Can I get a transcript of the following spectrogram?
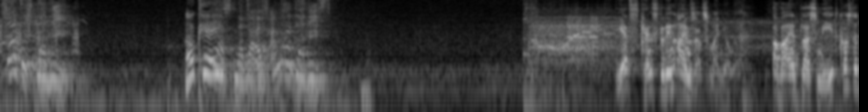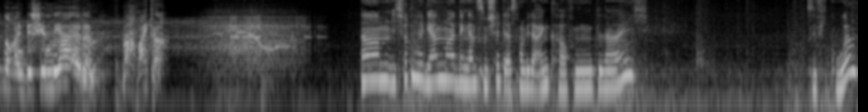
Fertig, Daddy. Okay. Er ist netter als andere Daddys. Jetzt kennst du den Einsatz, mein Junge. Aber ein Plasmid kostet noch ein bisschen mehr, Adam. Mach weiter. Ähm, ich würde mir gerne mal den ganzen Shit erstmal wieder einkaufen gleich. Das ist eine Figur?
